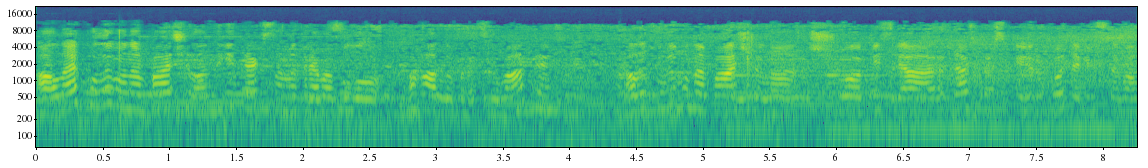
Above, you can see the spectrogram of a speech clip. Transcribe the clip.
Але коли вона бачила, над її текстами треба було багато працювати. Але коли вона бачила, що після редакторської роботи він ставав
